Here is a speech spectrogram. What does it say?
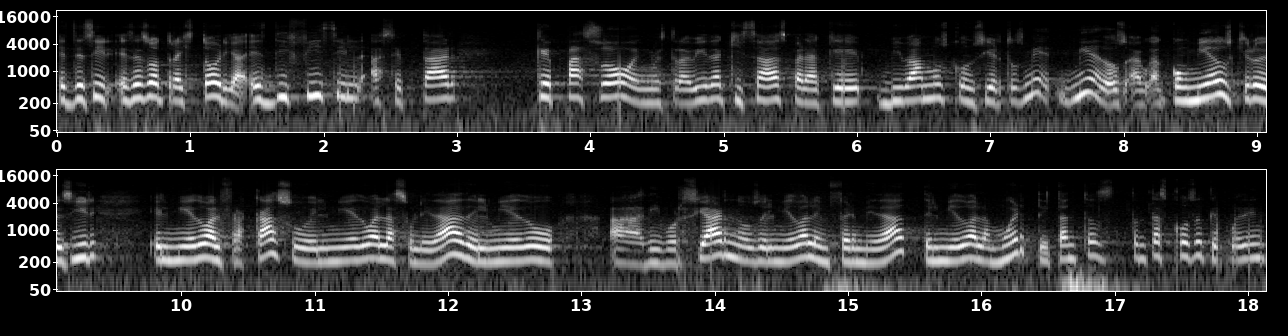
Es decir, esa es otra historia, es difícil aceptar qué pasó en nuestra vida quizás para que vivamos con ciertos miedos. Con miedos quiero decir el miedo al fracaso, el miedo a la soledad, el miedo a divorciarnos, el miedo a la enfermedad, el miedo a la muerte, tantas, tantas cosas que pueden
